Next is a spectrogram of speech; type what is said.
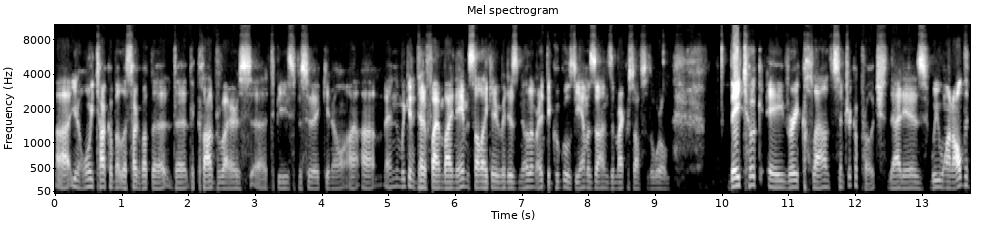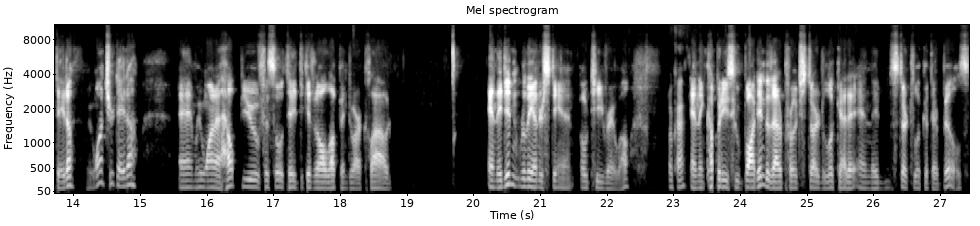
uh, you know, when we talk about, let's talk about the the, the cloud providers uh, to be specific, you know, uh, um, and we can identify them by name. It's not like everybody doesn't know them, right? The Googles, the Amazons, the Microsofts of the world. They took a very cloud-centric approach. That is, we want all the data, we want your data, and we want to help you facilitate to get it all up into our cloud. And they didn't really understand OT very well. Okay. And then companies who bought into that approach started to look at it and they start to look at their bills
